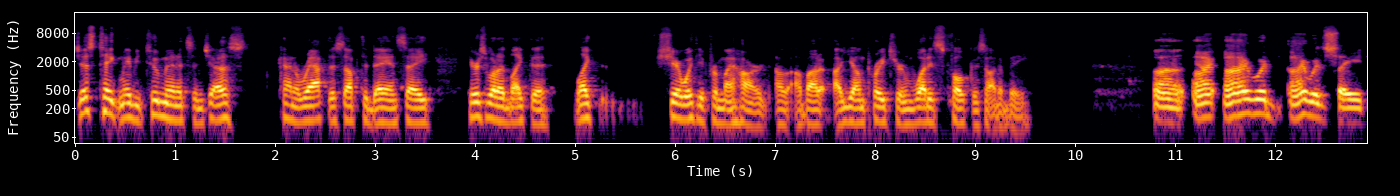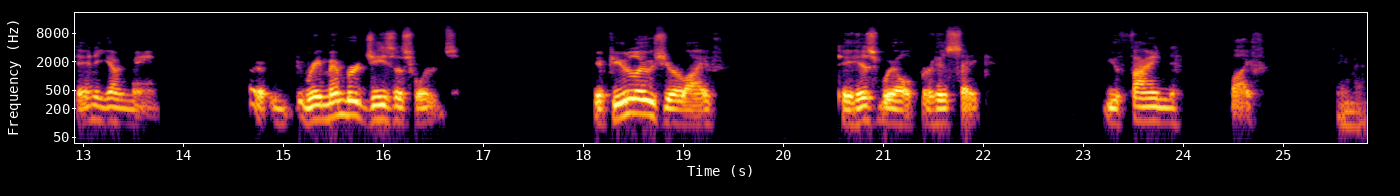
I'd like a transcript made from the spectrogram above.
just take maybe two minutes and just kind of wrap this up today and say, here's what I'd like to like to share with you from my heart about a young preacher and what his focus ought to be. Uh, I I would I would say to any young man, uh, remember Jesus' words. If you lose your life to his will for his sake, you find life. Amen.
